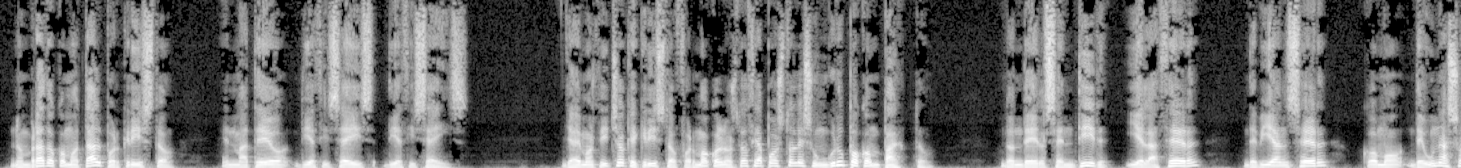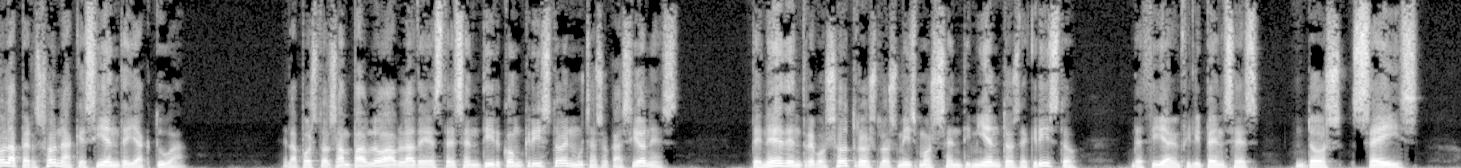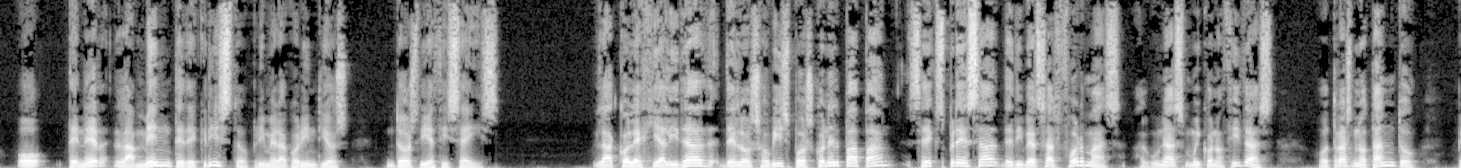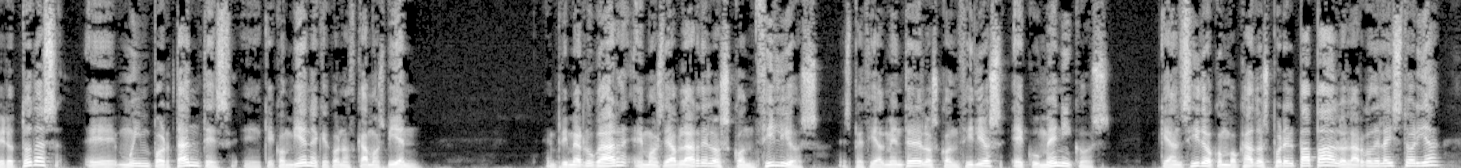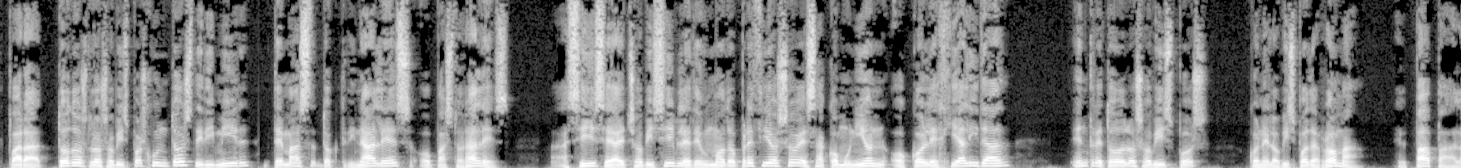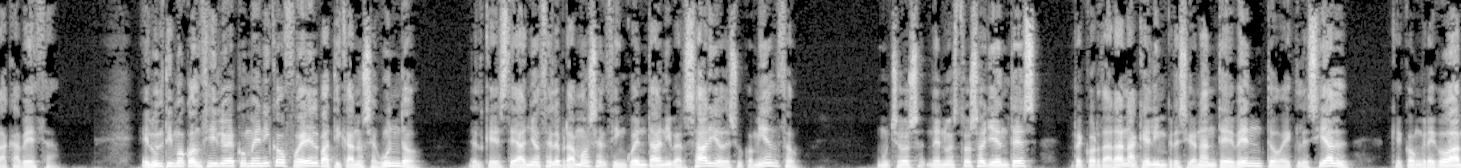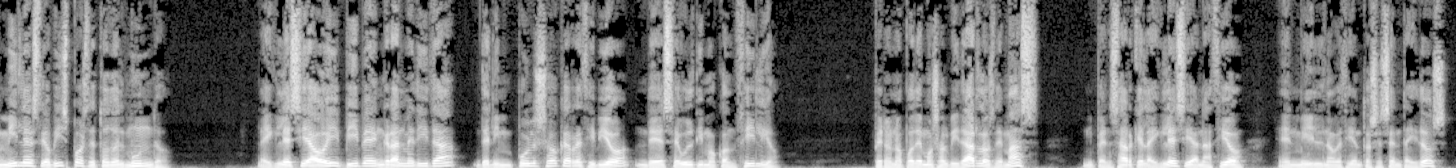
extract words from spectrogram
nombrado como tal por Cristo en Mateo 16, 16. Ya hemos dicho que Cristo formó con los doce apóstoles un grupo compacto, donde el sentir y el hacer debían ser como de una sola persona que siente y actúa. El apóstol San Pablo habla de este sentir con Cristo en muchas ocasiones. Tened entre vosotros los mismos sentimientos de Cristo, decía en Filipenses 2, 6, o tener la mente de Cristo, primera Corintios 2, 16. La colegialidad de los obispos con el Papa se expresa de diversas formas, algunas muy conocidas, otras no tanto, pero todas eh, muy importantes, eh, que conviene que conozcamos bien. En primer lugar, hemos de hablar de los concilios, especialmente de los concilios ecuménicos, que han sido convocados por el Papa a lo largo de la historia para todos los obispos juntos dirimir temas doctrinales o pastorales. Así se ha hecho visible de un modo precioso esa comunión o colegialidad entre todos los obispos con el obispo de Roma, el Papa a la cabeza. El último concilio ecuménico fue el Vaticano II, del que este año celebramos el cincuenta aniversario de su comienzo. Muchos de nuestros oyentes recordarán aquel impresionante evento eclesial que congregó a miles de obispos de todo el mundo. La Iglesia hoy vive en gran medida del impulso que recibió de ese último concilio. Pero no podemos olvidar los demás, ni pensar que la Iglesia nació en 1962.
